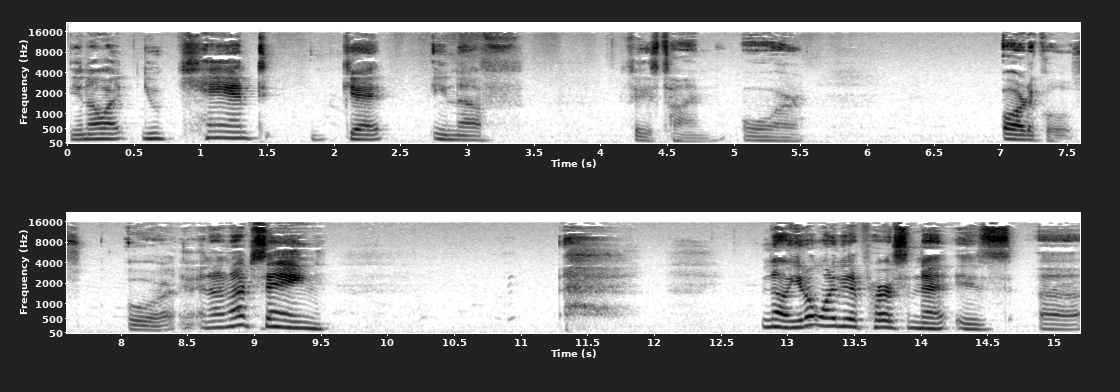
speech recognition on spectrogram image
you know what? You can't get enough FaceTime or articles or, and I'm not saying. No, you don't want to be the person that is uh,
